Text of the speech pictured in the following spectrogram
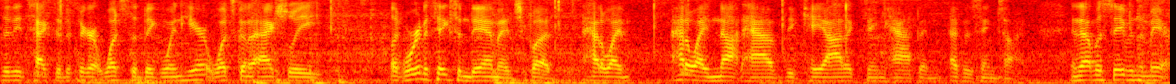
the detective to figure out what's the big win here. What's going to actually, like, we're going to take some damage, but how do I, how do I not have the chaotic thing happen at the same time? And that was saving the mayor.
